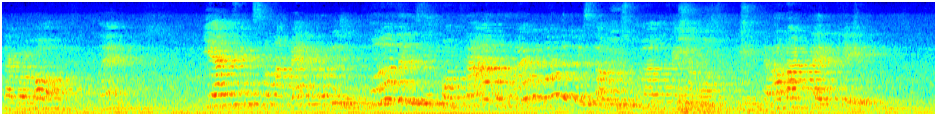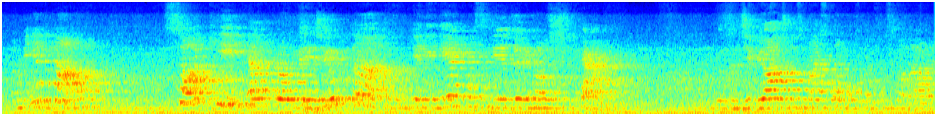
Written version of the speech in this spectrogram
de água morna, né? E a infecção na pele progredindo. Quando eles encontraram, não era nada que eles estavam a ver na nossa clínica. Era uma bactéria? Ambiental. Só que ela progrediu tanto porque ninguém conseguia diagnosticar. Os antibióticos mais comuns não funcionavam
